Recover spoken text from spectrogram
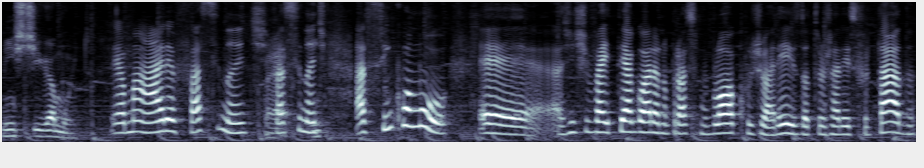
me instiga muito. É uma área fascinante, é. fascinante. Assim como é, a gente vai ter agora no próximo bloco o Juarez, o Dr. Juarez Furtado,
